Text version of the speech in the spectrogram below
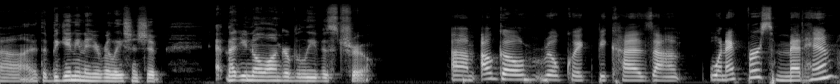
uh, at the beginning of your relationship that you no longer believe is true? Um, I'll go real quick because um, when I first met him,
